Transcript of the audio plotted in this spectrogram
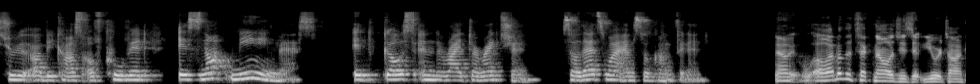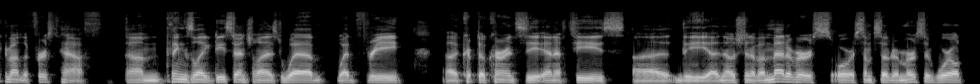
through uh, because of COVID is not meaningless. It goes in the right direction. So that's why I'm so confident. Now, a lot of the technologies that you were talking about in the first half, um, things like decentralized web, Web three, uh, cryptocurrency, NFTs, uh, the uh, notion of a metaverse or some sort of immersive world.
